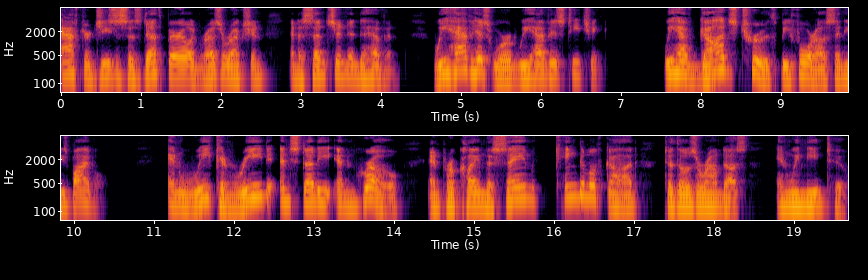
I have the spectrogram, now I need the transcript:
after Jesus' death, burial, and resurrection and ascension into heaven, we have His Word, we have His teaching. We have God's truth before us in His Bible. And we can read and study and grow and proclaim the same kingdom of God to those around us. And we need to.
